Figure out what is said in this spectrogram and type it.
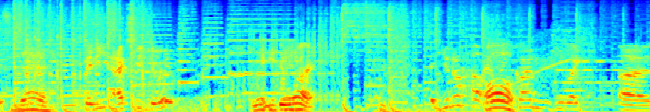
It's there. Did he actually do it? Yeah, he Do did. what? You know how Oh. every time he like uh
